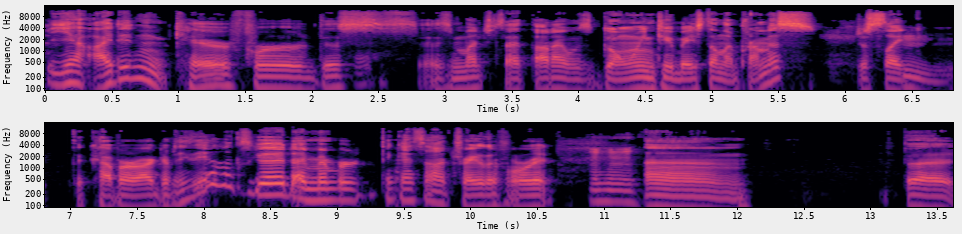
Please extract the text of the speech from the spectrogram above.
Yeah, I didn't care for this as much as I thought I was going to based on the premise. Just like Mm. the cover art, everything. Yeah, it looks good. I remember, I think I saw a trailer for it. mhm. Um, but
